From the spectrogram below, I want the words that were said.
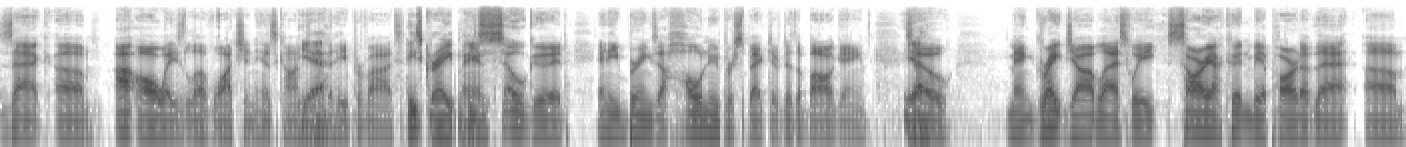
Zach. Um, I always love watching his content Yeah. that he provides. He's great, man. He's so good, and he brings a whole new perspective to the ball game. Yeah. So, man, great job last week. Sorry I couldn't be a part of that, um,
